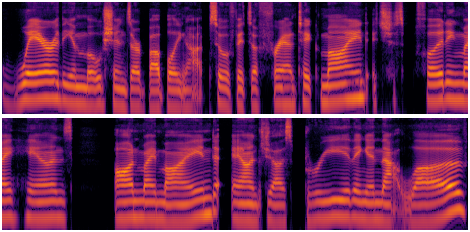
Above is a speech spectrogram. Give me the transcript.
where the emotions are bubbling up. So if it's a frantic mind, it's just putting my hands on my mind and just breathing in that love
